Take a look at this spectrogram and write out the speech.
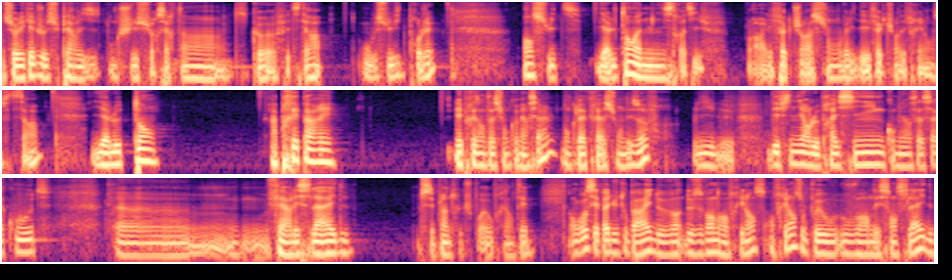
sur lesquels je supervise. Donc je suis sur certains kick-off, etc., ou suivi de projet. Ensuite, il y a le temps administratif les facturations, valider les factures des freelances, etc. Il y a le temps à préparer les présentations commerciales, donc la création des offres, définir le pricing, combien ça, ça coûte, euh, faire les slides, c'est plein de trucs que je pourrais vous présenter. En gros, c'est pas du tout pareil de, se vendre en freelance. En freelance, vous pouvez vous, vendre sans slides,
